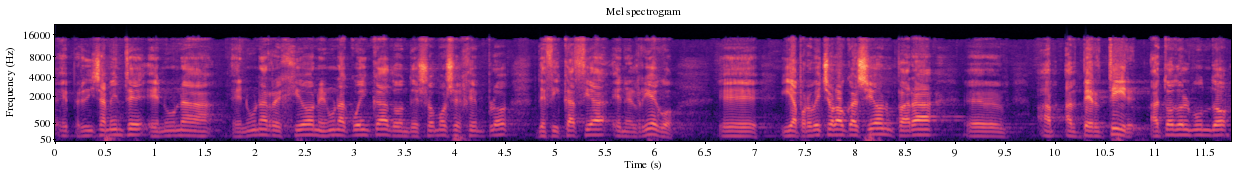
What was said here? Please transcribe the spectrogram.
eh, precisamente en una, en una región, en una cuenca donde somos ejemplo de eficacia en el riego. Eh, y aprovecho la ocasión para eh, advertir a todo el mundo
